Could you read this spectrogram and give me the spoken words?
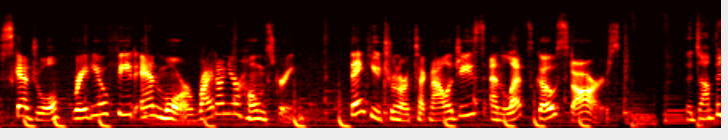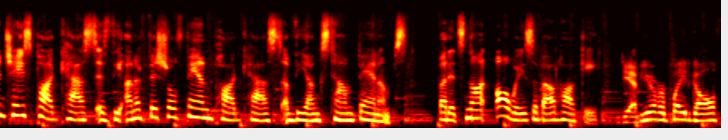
schedule, radio feed, and more right on your home screen. Thank you, True North Technologies, and let's go Stars! The Dump and Chase podcast is the unofficial fan podcast of the Youngstown Phantoms, but it's not always about hockey. Have you ever played golf?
